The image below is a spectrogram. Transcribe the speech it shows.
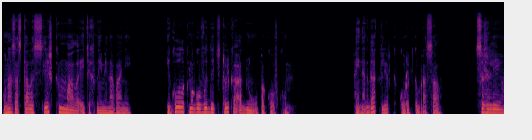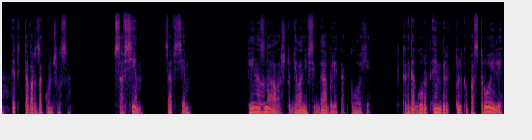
«У нас осталось слишком мало этих наименований. Иголок могу выдать только одну упаковку». А иногда клерк коротко бросал. «Сожалею, этот товар закончился». «Совсем? Совсем». Лина знала, что дела не всегда были так плохи. Когда город Эмбер только построили,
